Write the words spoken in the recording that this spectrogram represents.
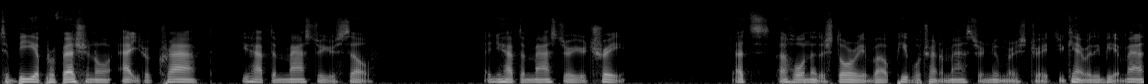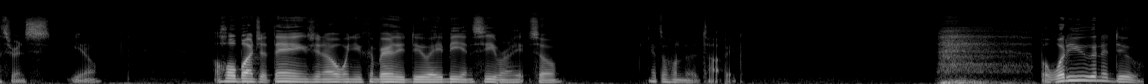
To be a professional at your craft, you have to master yourself and you have to master your trait. That's a whole nother story about people trying to master numerous traits. You can't really be a master and, you know, a whole bunch of things, you know, when you can barely do A, B, and C right. So that's a whole nother topic. But what are you going to do,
